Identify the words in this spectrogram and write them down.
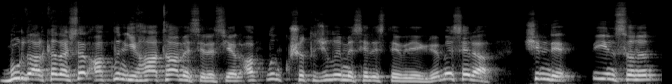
Burada arkadaşlar aklın ihata meselesi yani aklın kuşatıcılığı meselesi devreye giriyor. Mesela şimdi bir insanın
